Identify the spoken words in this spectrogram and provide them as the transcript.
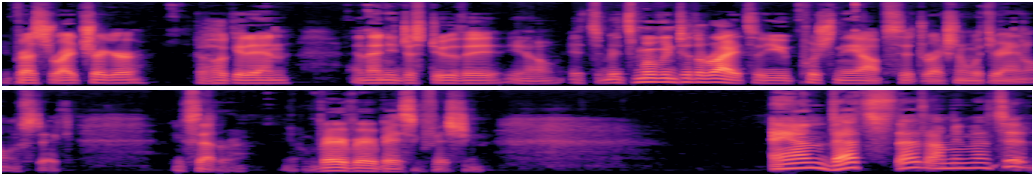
you press the right trigger to hook it in, and then you just do the, you know, it's it's moving to the right, so you push in the opposite direction with your analog stick, etc. You know, very very basic fishing. And that's that. I mean, that's it.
